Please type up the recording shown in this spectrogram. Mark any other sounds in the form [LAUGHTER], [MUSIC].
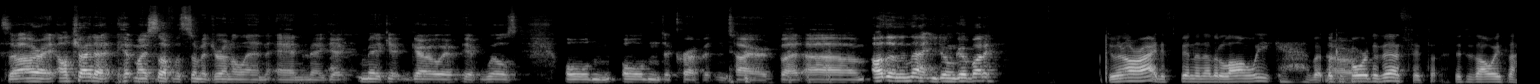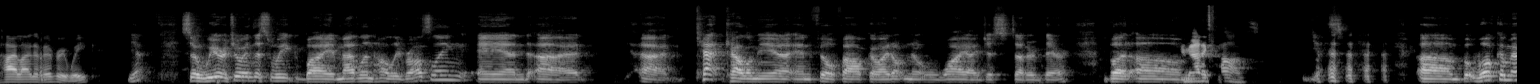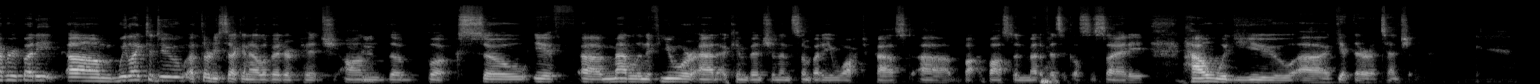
So all right, I'll try to hit myself with some adrenaline and make it make it go if, if Will's old and old and decrepit and tired. But um, other than that, you doing good, buddy? Doing all right. It's been another long week, but looking All forward to this. It's this is always the highlight of every week. Yeah. So we are joined this week by Madeleine Holly Rosing and uh, uh, Kat Calamia and Phil Falco. I don't know why I just stuttered there, but um, Dramatic pause. Yes. [LAUGHS] um, but welcome everybody. Um, we like to do a 30 second elevator pitch on the books. So if uh, Madeleine, if you were at a convention and somebody walked past uh, Bo- Boston Metaphysical Society, how would you uh, get their attention?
